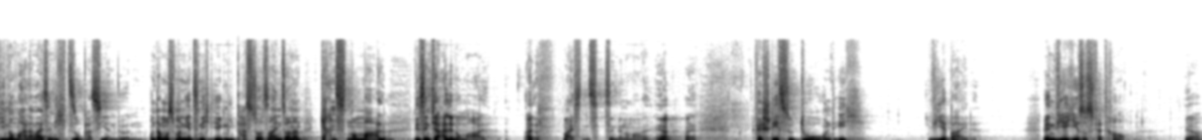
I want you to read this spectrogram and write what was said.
die normalerweise nicht so passieren würden. Und da muss man jetzt nicht irgendwie Pastor sein, sondern ganz normal. Wir sind ja alle normal. Also, meistens sind wir normal. Ja? Verstehst du, du und ich, wir beide, wenn wir Jesus vertrauen, ja,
